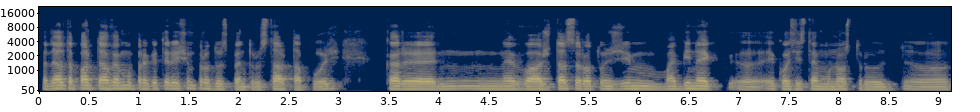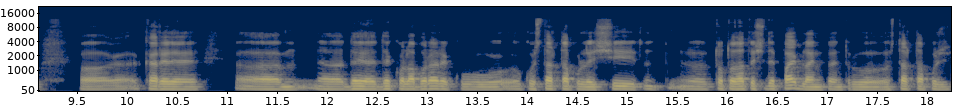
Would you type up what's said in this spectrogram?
Pe de altă parte, avem în pregătire și un produs pentru startup-uri care ne va ajuta să rotunjim mai bine uh, ecosistemul nostru uh, uh, care de, de colaborare cu, cu startup-urile și totodată și de pipeline pentru startup-uri,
